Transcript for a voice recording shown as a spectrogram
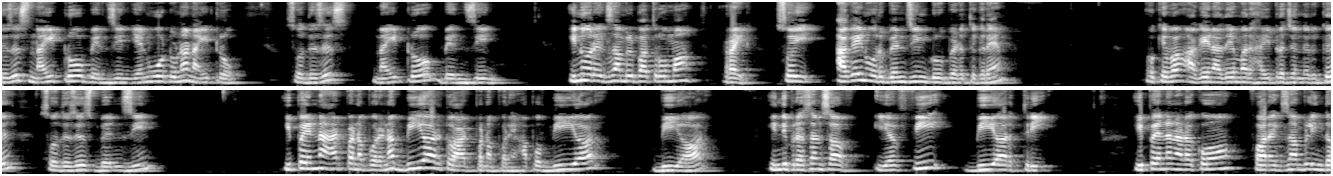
this is nitrobenzene NO டூனா nitro so this is nitrobenzene இன்னொரு எக்ஸாம்பிள் பார்த்துருவோமா? ரைட் ஸோ அகைன் ஒரு பென்சின் குரூப் எடுத்துக்கிறேன். ஓகேவா அகைன் அதே மாதிரி ஹைட்ரஜன் இருக்கு. ஸோ திஸ் இஸ் பென்சீன் இப்போ என்ன ஆட் பண்ண போறேன்னா பிஆர் டூ ஆட் பண்ண போறேன். அப்போ BR BR in the presence of FE BR three இப்போ என்ன நடக்கும்? ஃபார் எக்ஸாம்பிள் இந்த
